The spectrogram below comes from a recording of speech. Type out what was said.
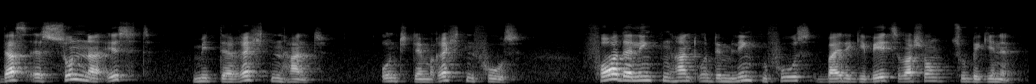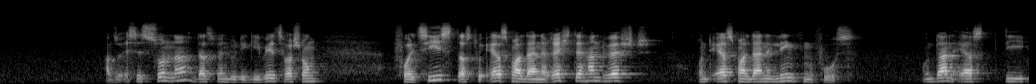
dass es Sunnah ist, mit der rechten Hand und dem rechten Fuß vor der linken Hand und dem linken Fuß bei der Gebetswaschung zu beginnen. Also es ist Sunnah, dass wenn du die Gebetswaschung vollziehst, dass du erstmal deine rechte Hand wäschst und erstmal deinen linken Fuß. Und dann erst die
